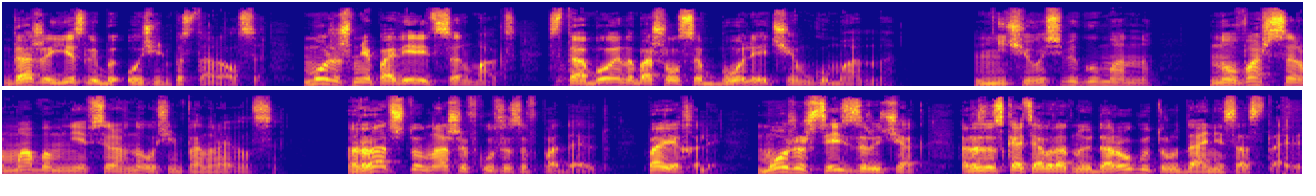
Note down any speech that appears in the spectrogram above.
даже если бы очень постарался. Можешь мне поверить, сэр Макс, с тобой он обошелся более чем гуманно. Ничего себе гуманно. Но ваш сэр Маба мне все равно очень понравился. Рад, что наши вкусы совпадают. Поехали. Можешь сесть за рычаг. Разыскать обратную дорогу труда не составит.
